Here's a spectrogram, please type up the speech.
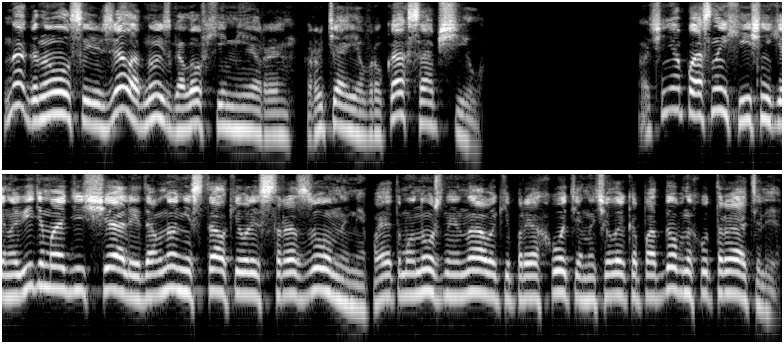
нагнулся и взял одну из голов химеры. Крутя ее в руках, сообщил. Очень опасные хищники, но, видимо, одичали и давно не сталкивались с разумными, поэтому нужные навыки при охоте на человекоподобных утратили.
